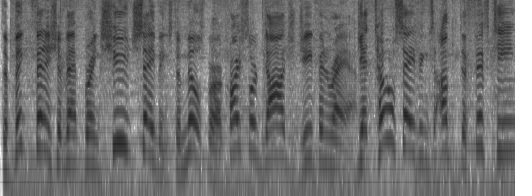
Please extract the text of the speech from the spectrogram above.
The Big Finish event brings huge savings to Millsboro, Chrysler, Dodge, Jeep, and Ram. Get total savings up to $15,000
